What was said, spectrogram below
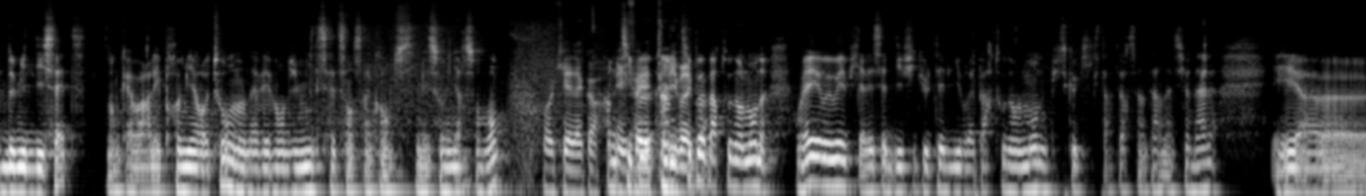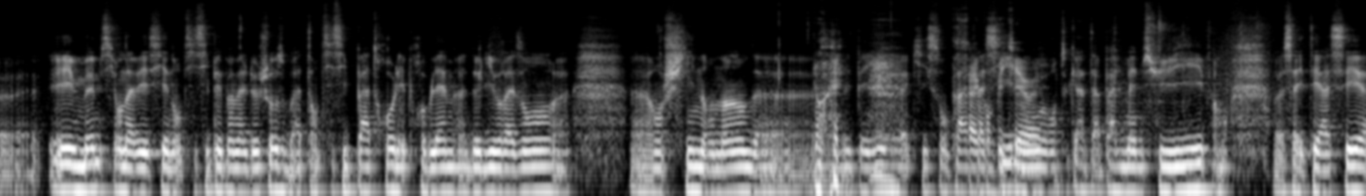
2017. Donc avoir les premiers retours, on en avait vendu 1750 si mes souvenirs sont bons. Ok, d'accord. Un, petit, peu, tout un livrer, petit peu partout dans le monde. Oui, oui, oui. Puis il y avait cette difficulté de livrer partout dans le monde puisque Kickstarter c'est international. Et, euh, et même si on avait essayé d'anticiper pas mal de choses, bah t'anticipes pas trop les problèmes de livraison euh, euh, en Chine, en Inde, euh, ouais. des pays qui sont pas Très faciles ouais. ou en tout cas t'as pas le même suivi. Enfin bon, ça a été assez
